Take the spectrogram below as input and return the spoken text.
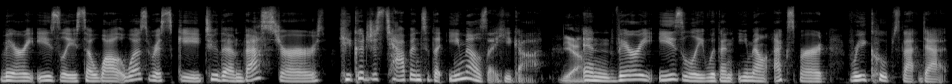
very easily. So while it was risky to the investors, he could just tap into the emails that he got Yeah. and very easily with an email expert recoups that debt.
